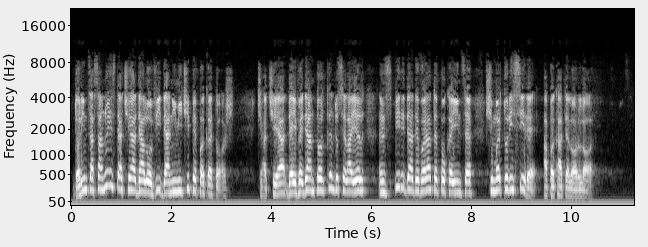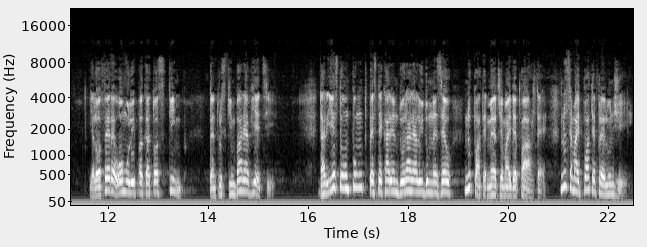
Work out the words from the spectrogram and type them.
Dorința sa nu este aceea de a lovi, de a nimici pe păcătoși, ci aceea de a-i vedea întorcându-se la el în spirit de adevărată pocăință și mărturisire a păcatelor lor. El oferă omului păcătos timp pentru schimbarea vieții. Dar este un punct peste care îndurarea lui Dumnezeu nu poate merge mai departe, nu se mai poate prelungi.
